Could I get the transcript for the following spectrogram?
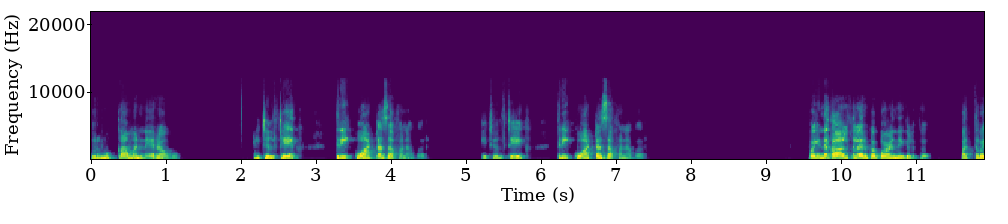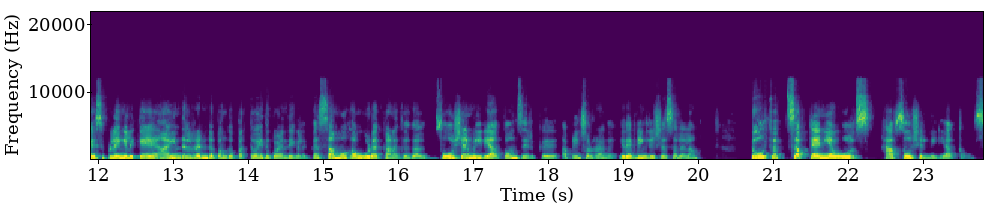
ஒரு முக்கால் மணி நேரம் ஆகும். It will take three quarters of an hour it will take three quarters of an hour இப்போ இந்த காலத்துல இருக்க குழந்தைங்களுக்கு பத்து வயசு பிள்ளைங்களுக்கே ஐந்தில் ரெண்டு பங்கு பத்து வயது குழந்தைகளுக்கு சமூக ஊடக கணக்குகள் சோசியல் மீடியா அக்கௌண்ட்ஸ் இருக்கு அப்படின்னு சொல்றாங்க. இதை எப்படி இங்கிலீஷ்ல சொல்லலாம்? Two fifths of ten year olds have social media accounts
